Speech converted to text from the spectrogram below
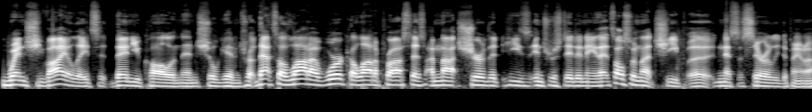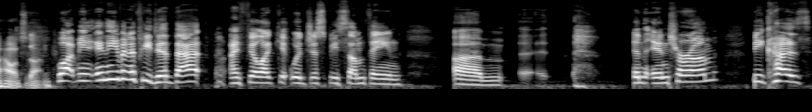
when she violates it then you call and then she'll get in trouble. That's a lot of work a lot of process. I'm not sure that he's interested in any of that. It's also not cheap uh, necessarily depending on how it's done. Well, I mean, and even if he did that, I feel like it would just be something um, uh, in the interim because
